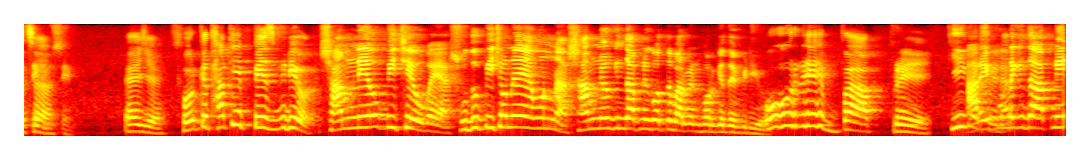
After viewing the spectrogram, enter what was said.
আচ্ছা। এই যে four K thirty page video সামনেও পিছেও ভাইয়া শুধু পিছনে এমন না সামনেও কিন্তু আপনি করতে পারবেন ফোর কে তে ভিডিও ওরে বাপরে কি আর এই ফোনটা কিন্তু আপনি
